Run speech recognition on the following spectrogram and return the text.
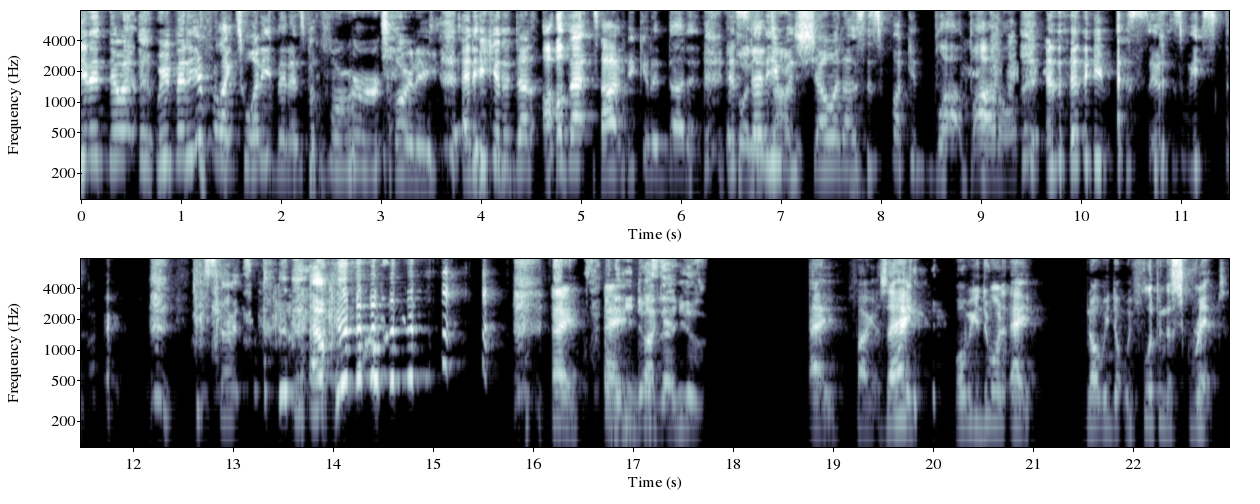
he didn't do it. We've been here for like 20 minutes before we were recording, and he could have done all that time. He could have done it. Instead, he was showing us his fucking blo- bottle, and then he, as soon as we start, he starts. hey, And hey, then he does fuck that. it. He does. Hey, fuck it. So hey, what we doing? Hey, you know we don't? We flipping the script.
